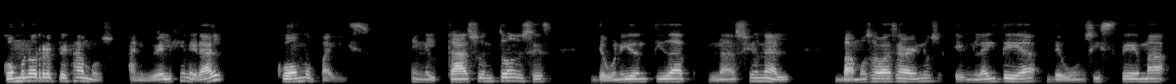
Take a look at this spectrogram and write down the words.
cómo nos reflejamos a nivel general como país. En el caso entonces de una identidad nacional, vamos a basarnos en la idea de un sistema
